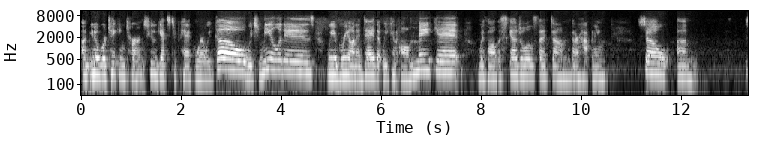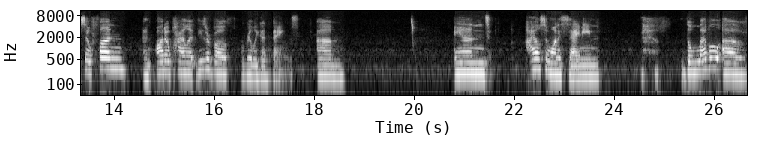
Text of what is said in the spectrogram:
um, you know, we're taking turns. Who gets to pick where we go, which meal it is. We agree on a day that we can all make it with all the schedules that um, that are happening. So, um, so fun and autopilot. These are both really good things. Um, and I also want to say, I mean, the level of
